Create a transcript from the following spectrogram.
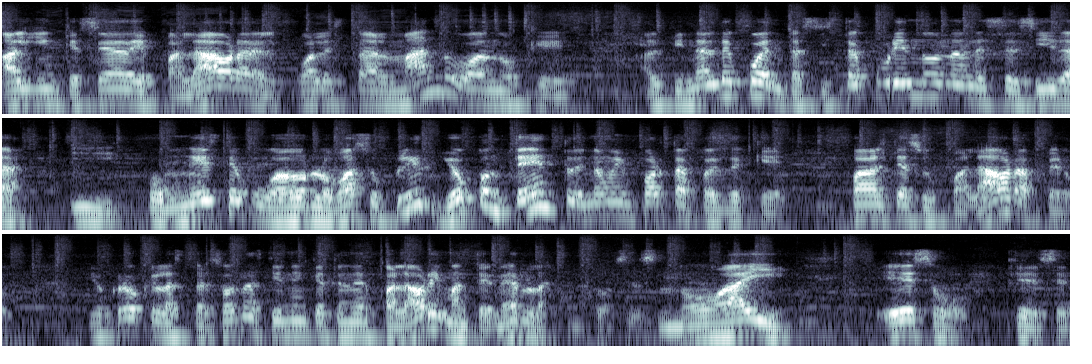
alguien que sea de palabra, del cual está al mando, o que al final de cuentas, si está cubriendo una necesidad y con este jugador lo va a suplir, yo contento y no me importa pues de que falte a su palabra, pero yo creo que las personas tienen que tener palabra y mantenerla, entonces no hay eso que se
